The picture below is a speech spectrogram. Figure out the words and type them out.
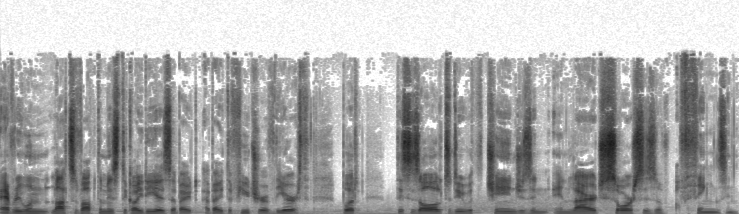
everyone lots of optimistic ideas about, about the future of the Earth. But this is all to do with changes in, in large sources of, of things, in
